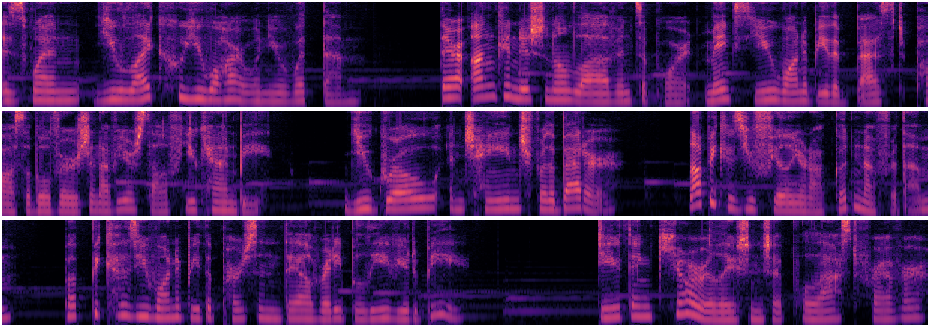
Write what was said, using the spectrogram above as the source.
is when you like who you are when you're with them. Their unconditional love and support makes you wanna be the best possible version of yourself you can be. You grow and change for the better, not because you feel you're not good enough for them, but because you wanna be the person they already believe you to be. Do you think your relationship will last forever?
